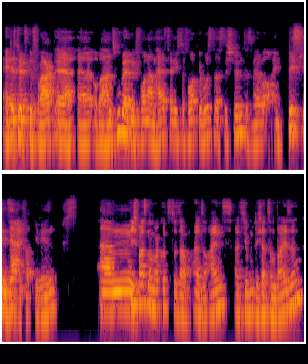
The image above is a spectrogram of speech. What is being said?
Hättest du jetzt gefragt, äh, äh, ob er Hans Hubert mit Vornamen heißt, hätte ich sofort gewusst, dass das stimmt. Das wäre aber auch ein bisschen sehr einfach gewesen. Ähm, ich fasse nochmal kurz zusammen. Also eins, als Jugendlicher zum Waisen.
